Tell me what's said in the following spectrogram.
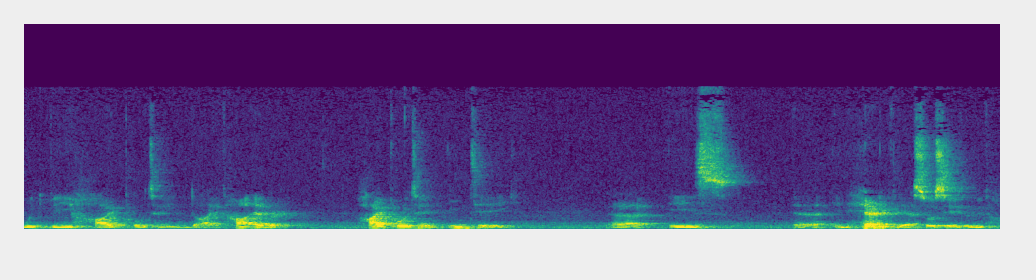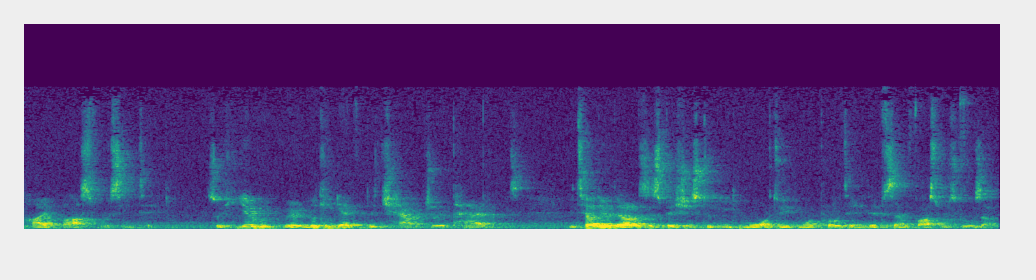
would be high protein diet. However, high protein intake uh, is uh, inherently associated with high phosphorus intake. So here we're looking at the challenge or paradox. You tell your dialysis patients to eat more, to eat more protein, their serum phosphorus goes up.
